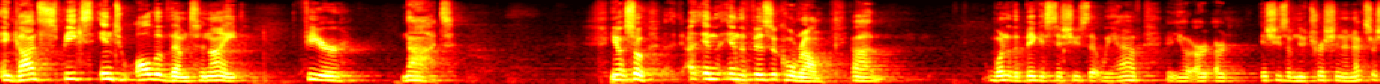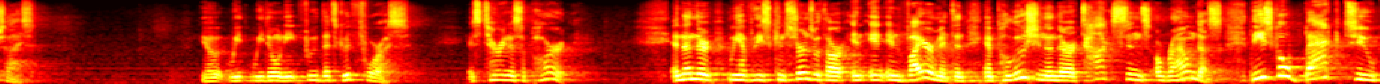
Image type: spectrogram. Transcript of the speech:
And God speaks into all of them tonight fear not. You know, so uh, in, in the physical realm, uh, one of the biggest issues that we have you know, are, are issues of nutrition and exercise. You know, we, we don't eat food that's good for us, it's tearing us apart. And then there, we have these concerns with our in, in environment and, and pollution, and there are toxins around us. These go back to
